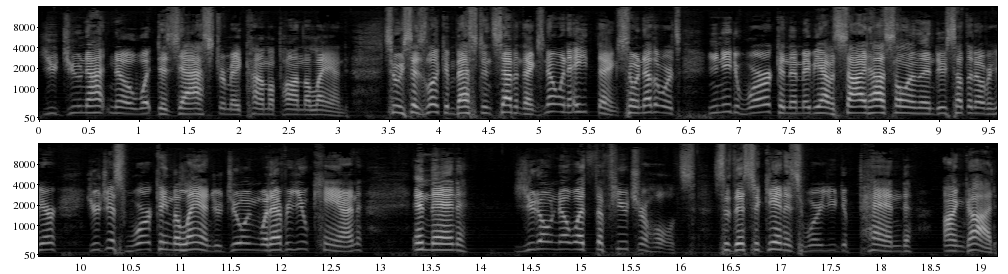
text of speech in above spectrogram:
you do not know what disaster may come upon the land. So he says, look, invest in seven things, no in eight things. So in other words, you need to work and then maybe have a side hustle and then do something over here. You're just working the land. You're doing whatever you can. And then you don't know what the future holds. So this again is where you depend on God.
